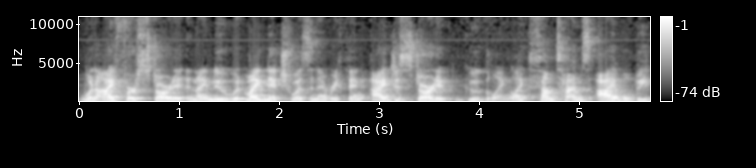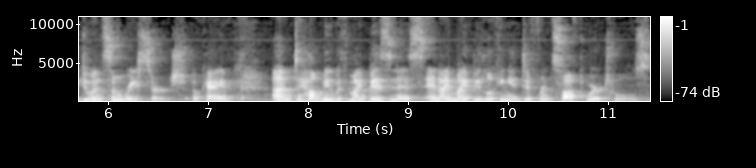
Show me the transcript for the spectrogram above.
when I first started and I knew what my niche was and everything, I just started Googling. Like sometimes I will be doing some research, okay, um, to help me with my business, and I might be looking at different software tools.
